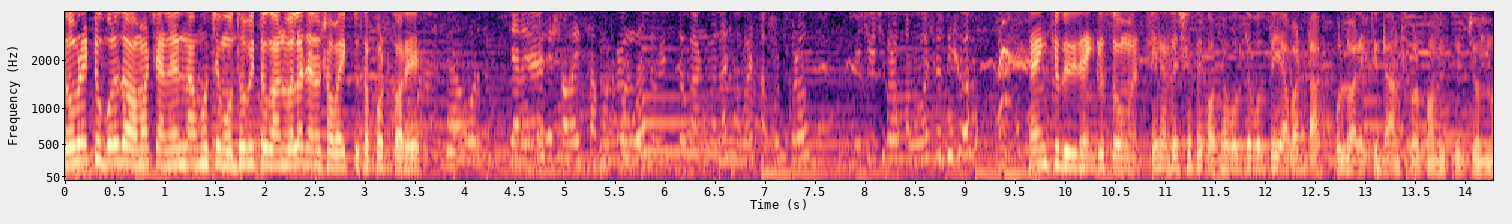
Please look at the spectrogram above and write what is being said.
তোমরা একটু বলে দাও আমার চ্যানেলের নাম হচ্ছে মধ্যবিত্ত গানওয়ালা যেন সবাই একটু সাপোর্ট করে। চ্যানেলটাকে সবাই সাপোর্ট করবে। মধ্যবিত্ত গানওয়ালা সবাই সাপোর্ট করো। বেশি বেশি করে ভালোবাসা দিও। থ্যাংক ইউ দিদি থ্যাংক ইউ সো মাচ এনাদের সাথে কথা বলতে বলতেই আবার ডাক পড়ল আরেকটি ডান্স পারফরমেন্সের জন্য।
